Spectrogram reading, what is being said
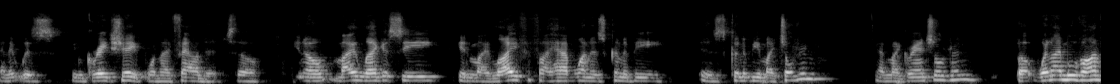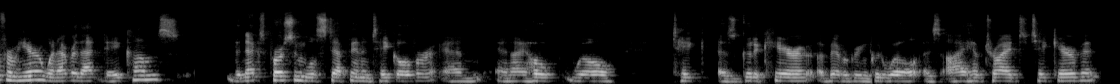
And it was in great shape when I found it. So, you know, my legacy in my life, if I have one, is going to be is going to be my children and my grandchildren. But when I move on from here, whenever that day comes, the next person will step in and take over and and i hope will take as good a care of evergreen goodwill as i have tried to take care of it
